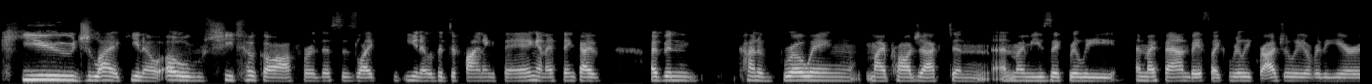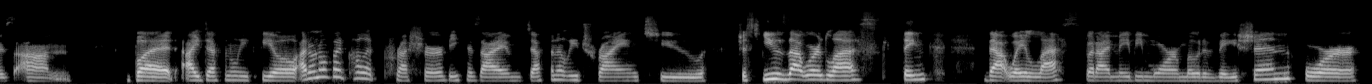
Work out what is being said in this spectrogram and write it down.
huge, like, you know, oh, she took off, or this is like, you know, the defining thing. And I think I've I've been kind of growing my project and and my music really and my fan base like really gradually over the years. Um, but I definitely feel I don't know if I'd call it pressure because I'm definitely trying to just use that word less, think that way less, but I may be more motivation for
